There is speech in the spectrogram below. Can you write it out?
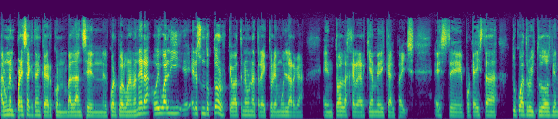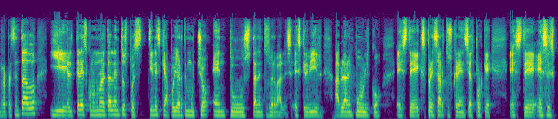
alguna empresa que tenga que ver con balance en el cuerpo de alguna manera, o igual y eres un doctor que va a tener una trayectoria muy larga en toda la jerarquía médica del país. Este, porque ahí está tu 4 y tu 2 bien representado y el 3 como número de talentos, pues tienes que apoyarte mucho en tus talentos verbales, escribir, hablar en público, este, expresar tus creencias, porque este, es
